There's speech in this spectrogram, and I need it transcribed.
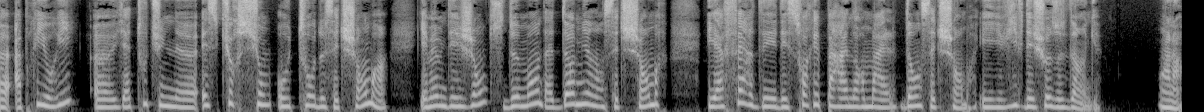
euh, a priori, il euh, y a toute une excursion autour de cette chambre. Il y a même des gens qui demandent à dormir dans cette chambre et à faire des, des soirées paranormales dans cette chambre. Et ils vivent des choses dingues. Voilà.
